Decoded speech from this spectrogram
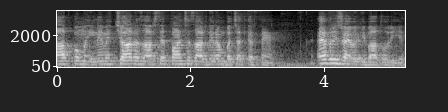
आपको महीने में चार हज़ार से पाँच हज़ार दिरम बचत करते हैं। एवरेज ड्राइवर की बात हो रही है।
